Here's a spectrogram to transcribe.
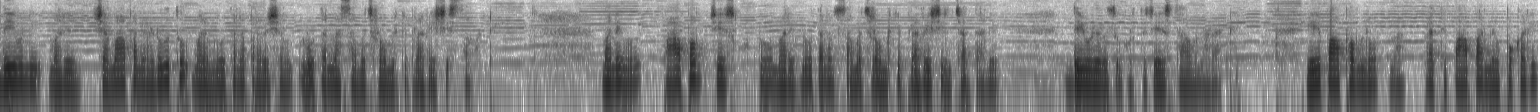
దేవుని మరి క్షమాపణ అడుగుతూ మనం నూతన ప్రవేశం నూతన సంవత్సరంలోకి ప్రవేశిస్తామండి. మనం పాపం చేసుకుంటూ మరి నూతన సంవత్సరంలోకి ప్రవేశించద్దని దేవుడు ఈరోజు గుర్తు చేస్తూ ఉన్నాడండి. ఏ పాపంలో ఉన్న ప్రతి పాపాన్ని ఒప్పుకొని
